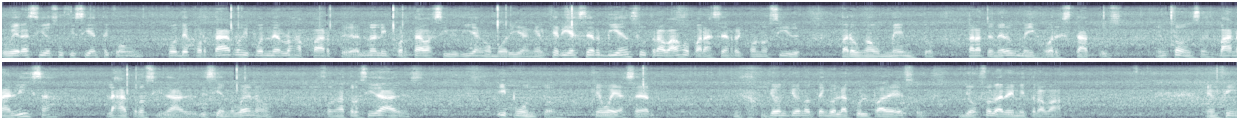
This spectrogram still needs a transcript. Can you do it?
hubiera sido suficiente con, deportarlos y ponerlos aparte. A él no le importaba si vivían o morían. Él quería hacer bien su trabajo para ser reconocido, para un aumento, para tener un mejor estatus. Entonces banaliza las atrocidades, diciendo, bueno, son atrocidades y punto. ¿Qué voy a hacer? Yo, yo no tengo la culpa de eso, yo solo haré mi trabajo. En fin,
